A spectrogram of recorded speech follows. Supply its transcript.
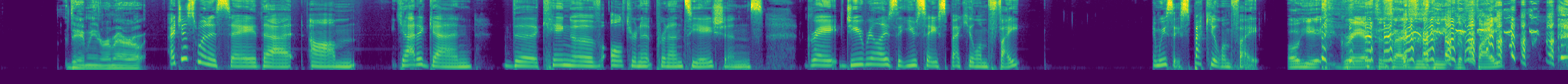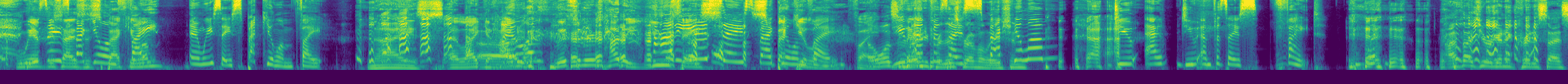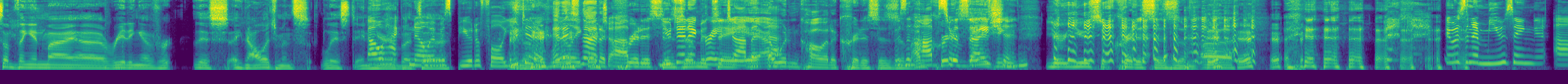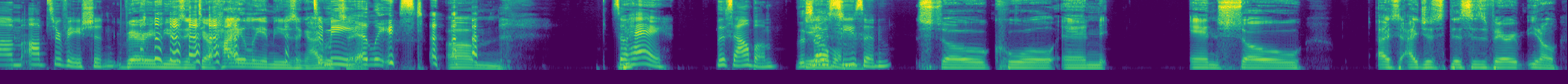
Damion Romero. I just want to say that um, yet again, the king of alternate pronunciations. Great. Do you realize that you say speculum fight? And we say speculum fight. Oh, he Gray emphasizes the, the fight. We You say emphasize the speculum. fight, and we say speculum fight. Nice. I like it. Uh, How do, love- listeners, how do you How do say, you say speculum fight? Fight? Do wasn't you ready for this emphasize revelation. speculum? do you do you emphasize fight? I thought you were going to criticize something in my uh, reading of r- this acknowledgments list in Oh here, heck but no! uh, it was beautiful. You did a really and it's not good a job. criticism. You did a great it's job a, at that. I wouldn't call it a criticism. It was an I'm criticizing observation. your use of criticism. Uh, It was an amusing um, observation very amusing, to highly amusing. I to would me, say. at least. Um, So hey, this album, this Is- this album. season, so cool and and so I, I just this is very you know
